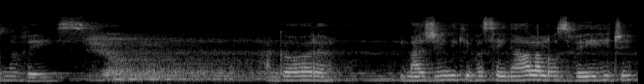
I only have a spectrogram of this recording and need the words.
Uma vez. Agora, imagine que você inala a luz verde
